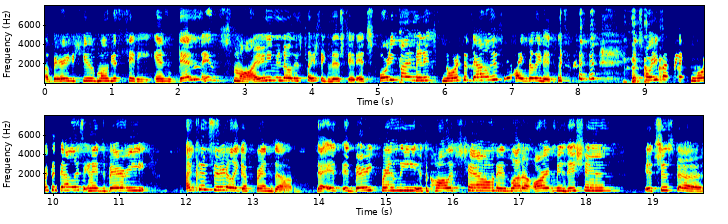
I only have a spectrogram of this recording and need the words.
a very humongous city. And Denton is small. I didn't even know this place existed. It's 45 minutes north of Dallas. I really didn't. it's 45 minutes north of Dallas, and it's very. I consider it like a friend zone. That it's it's very friendly. It's a college town. There's a lot of art musicians it's just uh,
